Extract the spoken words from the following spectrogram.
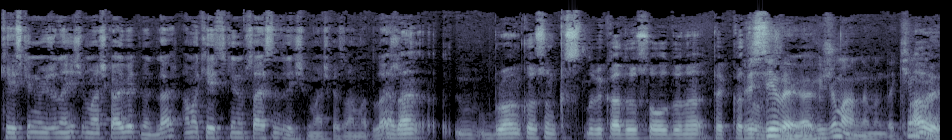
Case Keenum yüzünden hiçbir maç kaybetmediler ama Case Keenum sayesinde de hiçbir maç kazanmadılar. Ya ben Broncos'un kısıtlı bir kadrosu olduğuna pek katılmıyorum. Receiver ya hücum anlamında. Kim Abi, var?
